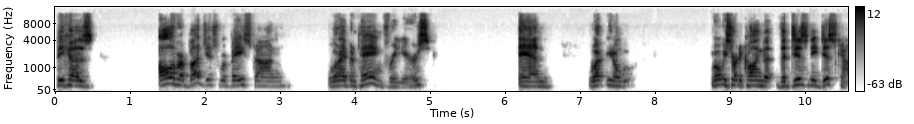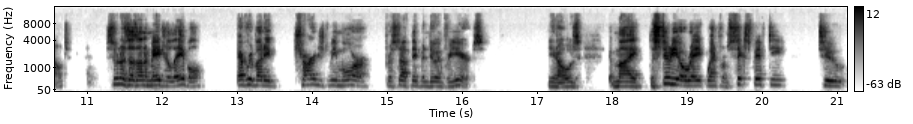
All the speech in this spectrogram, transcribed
Because all of our budgets were based on what I've been paying for years. And what, you know, what we started calling the, the Disney discount. As soon as I was on a major label, everybody charged me more for stuff they'd been doing for years. You know, it was my the studio rate went from 650 to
